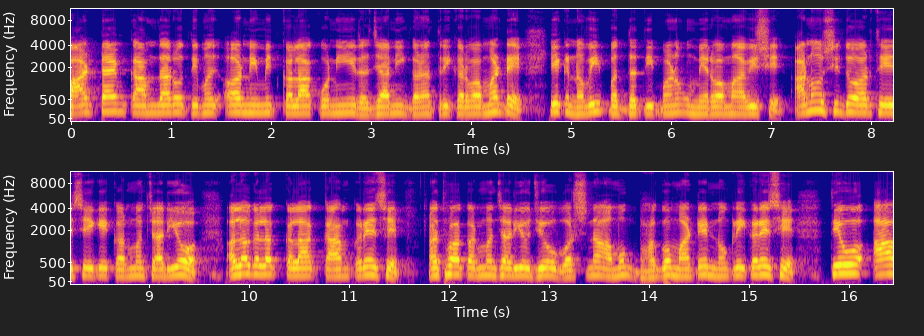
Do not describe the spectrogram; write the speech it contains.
પાર્ટ ટાઈમ કામદારો તેમજ અનિયમિત કલાકોની રજાની ગણતરી કરવા માટે એક નવી પદ્ધતિ પણ ઉમેરવામાં આવી છે. આનો સીધો અર્થ એ છે કે કર્મચારીઓ અલગ અલગ કલાક કામ કરે છે. અથવા કર્મચારીઓ જેઓ વર્ષના અમુક ભાગો માટે નોકરી કરે છે, તેઓ આ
